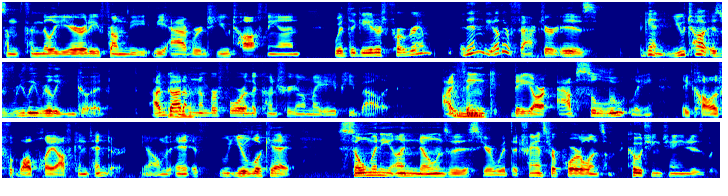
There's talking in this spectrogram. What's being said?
some familiarity from the the average Utah fan with the Gators program, and then the other factor is again Utah is really really good. I've got them number four in the country on my AP ballot. I mm-hmm. think they are absolutely a college football playoff contender. You know, if you look at so many unknowns this year with the transfer portal and some of the coaching changes with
